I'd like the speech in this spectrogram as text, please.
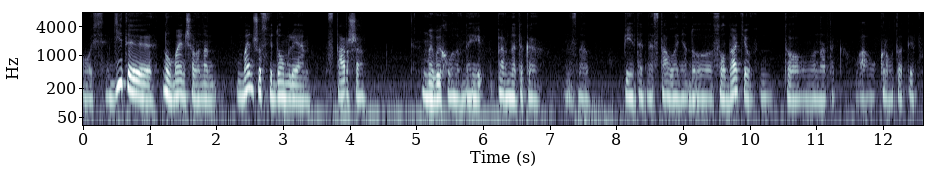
Ось. Діти, ну, менше вона менш усвідомлює, старша. Ми виховали в неї певне таке, не знаю пієтетне ставлення до солдатів, то вона так вау, круто, типу.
